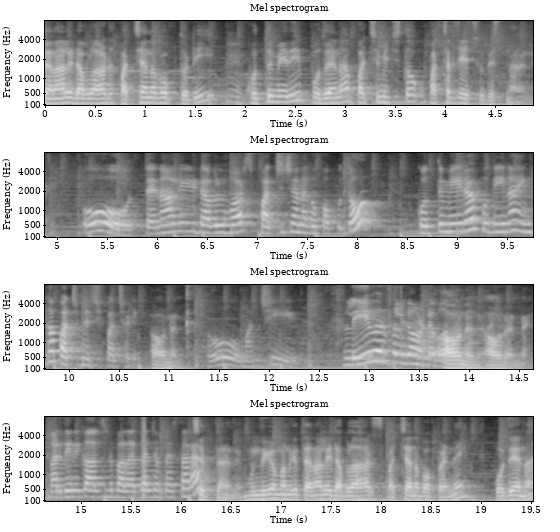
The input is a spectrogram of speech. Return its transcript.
తెనాలి డబుల్ హార్ట్ పచ్చెనపప్పుతోటి కొత్తిమీర పుదీనా పచ్చిమిర్చితో పచ్చడి చేసి చూపిస్తున్నానండి. ఓ తెనాలి డబుల్ హార్స్ పచ్చి శనగ పప్పుతో కొత్తిమీర పుదీనా ఇంకా పచ్చిమిర్చి పచ్చడి. అవునండి. ఓ మంచి ఫ్లేవర్ఫుల్గా ఉండబోతుంది. అవునండి అవునండి. మరి దీనికి కావాల్సిన పదార్థాలు చెప్పేస్తారా? చెప్తానండి. ముందుగా మనకి తెనాలి డబుల్ హార్ట్స్ పచ్చెనపప్పు అండి. పుదీనా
